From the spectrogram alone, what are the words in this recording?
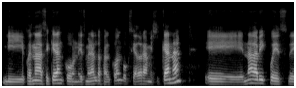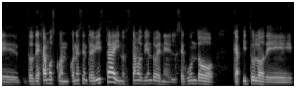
y pues nada, se quedan con Esmeralda Falcón, boxeadora mexicana. Eh, nada, Vic, pues nos dejamos con, con, esta entrevista y nos estamos viendo en el segundo capítulo de,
